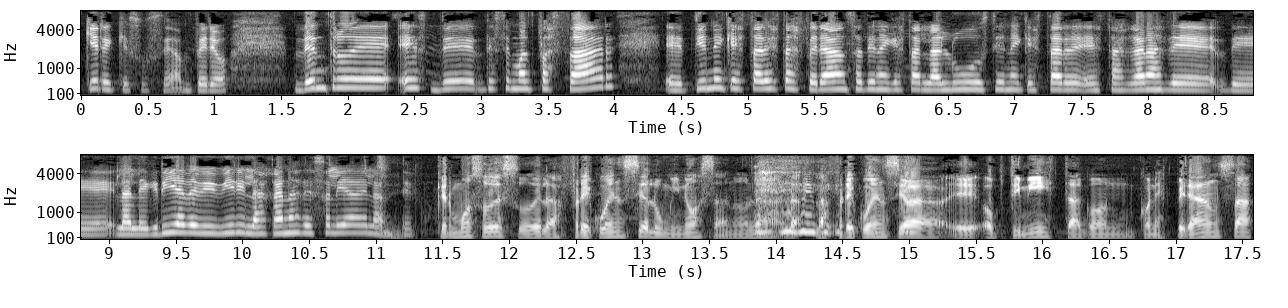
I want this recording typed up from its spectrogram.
quiere que sucedan, pero dentro de, es, de, ese mal pasar eh, tiene que estar esta esperanza, tiene que estar la luz, tiene que estar estas ganas de, de la alegría de vivir y las ganas de salir adelante. Qué hermoso eso de la frecuencia luminosa, ¿no? la, frecuencia eh, optimista con, con esperanza.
